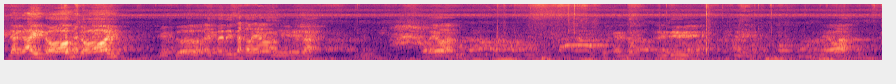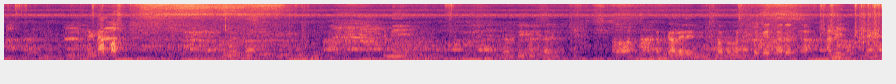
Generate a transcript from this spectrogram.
Jagain dong, coy. Gitu. Eh tadi sekali ewang ini lah. Sekali ewang. Gitu. Entum ini. ini. Ewang. Naik napas. Ini nanti bisa ngelawan sangat kalian ini di sana. Pakai sadar Kak. Amin. Yang.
